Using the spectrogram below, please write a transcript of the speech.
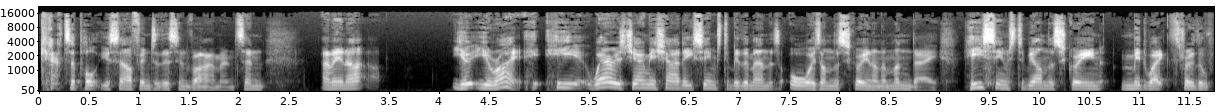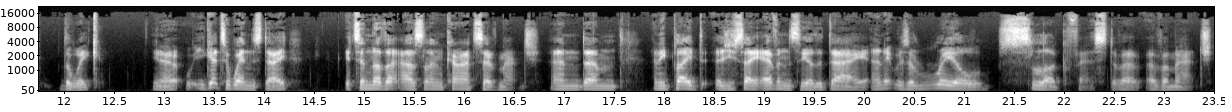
catapult yourself into this environment. And I mean, I, you, you're right. He, he, whereas Jeremy Chardy seems to be the man that's always on the screen on a Monday, he seems to be on the screen midway through the the week. You know, you get to Wednesday, it's another Aslan Karatsev match, and um, and he played, as you say, Evans the other day, and it was a real slugfest of a of a match.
